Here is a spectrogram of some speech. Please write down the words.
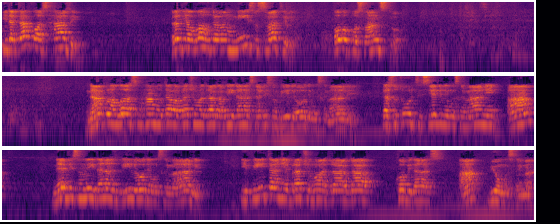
I da tako ashabi, radi Allahu ta'ala, nisu shvatili ovo poslanstvo. Nakon Allah subhanahu wa ta'ala, braćima draga, mi danas ne bismo bili ovdje muslimani. Da su Turci sjedili muslimani, a ne bismo mi danas bili ovdje muslimani. I pitanje, braćo moja draga, ko bi danas a, bio musliman?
